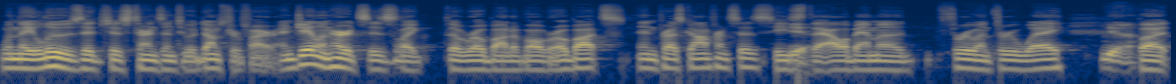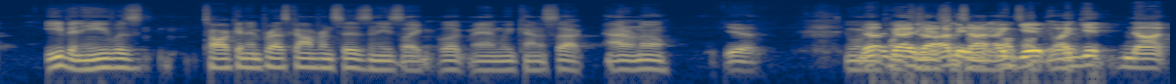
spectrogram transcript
when they lose, it just turns into a dumpster fire. And Jalen Hurts is like the robot of all robots in press conferences. He's Yeah. the Alabama through and through way. Yeah. But even he was talking in press conferences, and he's like, "Look, man, we kind of suck. I don't know. Yeah. You want No, me to point guys, I mean, I, I get, I get not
